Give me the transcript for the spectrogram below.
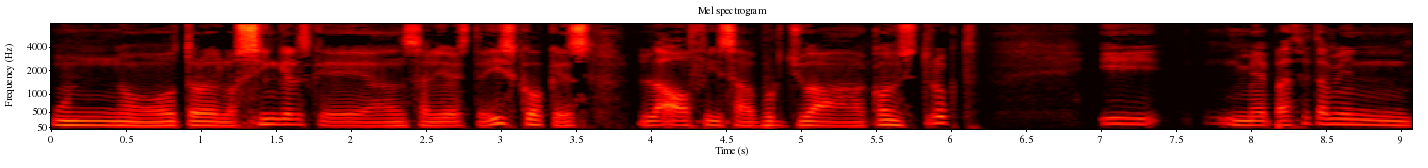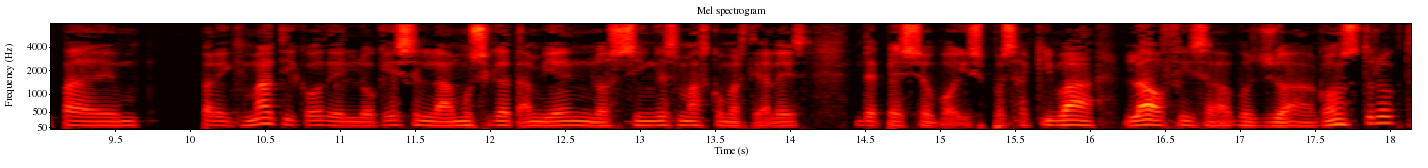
uno otro de los singles que han salido de este disco, que es Love is a Bourgeois Construct. Y me parece también paradigmático de lo que es la música también los singles más comerciales de Peso Boys. Pues aquí va Love is a Bourgeois Construct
